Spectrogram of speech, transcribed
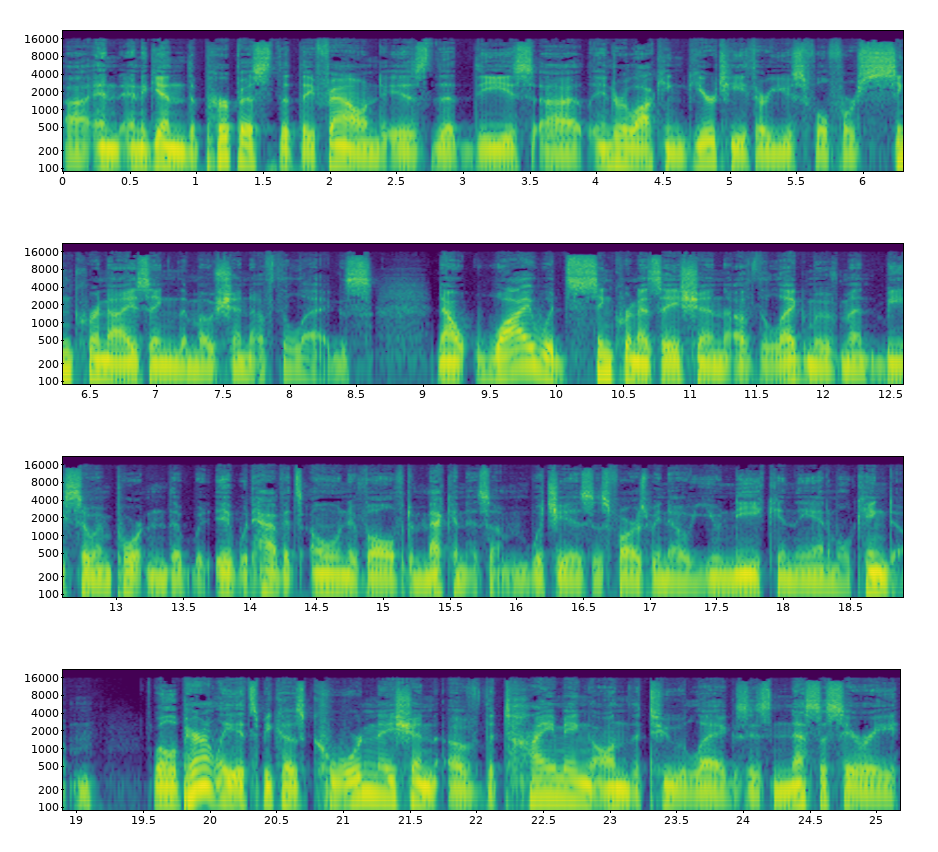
Uh, and and again, the purpose that they found is that these uh, interlocking gear teeth are useful for synchronizing the motion of the legs. Now, why would synchronization of the leg movement be so important that it would have its own evolved mechanism, which is, as far as we know, unique in the animal kingdom? Well, apparently it's because coordination of the timing on the two legs is necessary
